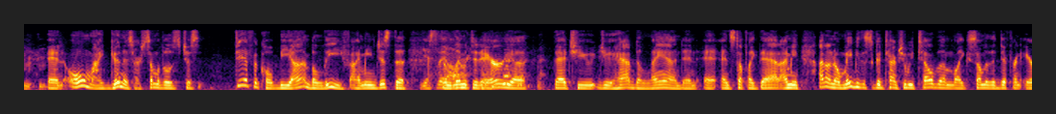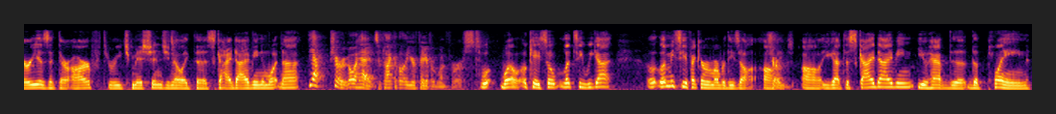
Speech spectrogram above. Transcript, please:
and oh my goodness, are some of those just difficult beyond belief. I mean, just the Yes, the are. limited area that you you have to land and, and and stuff like that. I mean, I don't know. Maybe this is a good time. Should we tell them like some of the different areas that there are through each missions? You know, like the skydiving and whatnot. Yeah, sure. Go ahead. So talk about your favorite one first. Well, well, okay. So let's see. We got. Let me see if I can remember these all. all, Sure. all. You got the skydiving. You have the the plane.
